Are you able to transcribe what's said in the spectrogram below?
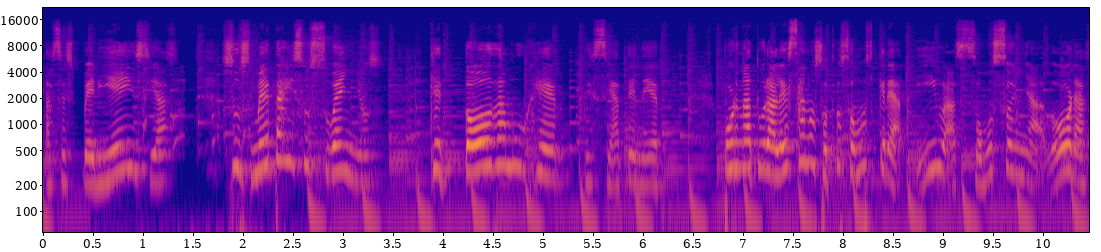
las experiencias, sus metas y sus sueños que toda mujer desea tener. Por naturaleza nosotros somos creativas, somos soñadoras.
